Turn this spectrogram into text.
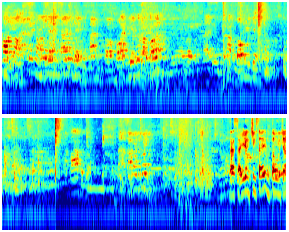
Con mà sẽ nói nó ba sao ta sấy đừng chi sấy một tôi chứ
